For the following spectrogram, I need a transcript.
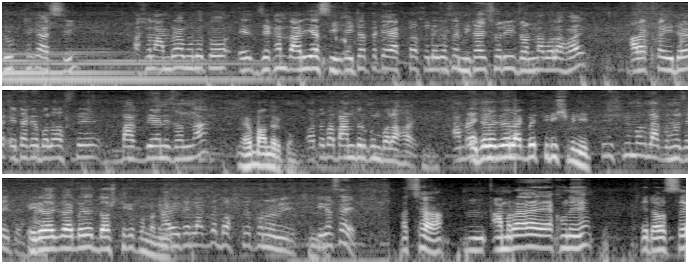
রুট থেকে আসছি। আসলে আমরা মূলত যেখানে দাঁড়িয়ে আছি এইটা থেকে একটা চলে গেছে মিঠাইছড়ি ঝর্ণা বলা হয় আর একটা এটা এটাকে বলা হচ্ছে বাগবিয়ানি ঝর্ণা বান্দরকুম। অথবা বান্দরকুম বলা হয়। আমরা এটা যেতে লাগবে 30 মিনিট। তিরিশ মিনিট মতো লাগবে হ্যাঁ যাইতে এটা লাগবে 10 থেকে 15 আর এটা লাগবে দশ থেকে পনেরো মিনিট ঠিক আছে? আচ্ছা আমরা এখন এটা হচ্ছে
